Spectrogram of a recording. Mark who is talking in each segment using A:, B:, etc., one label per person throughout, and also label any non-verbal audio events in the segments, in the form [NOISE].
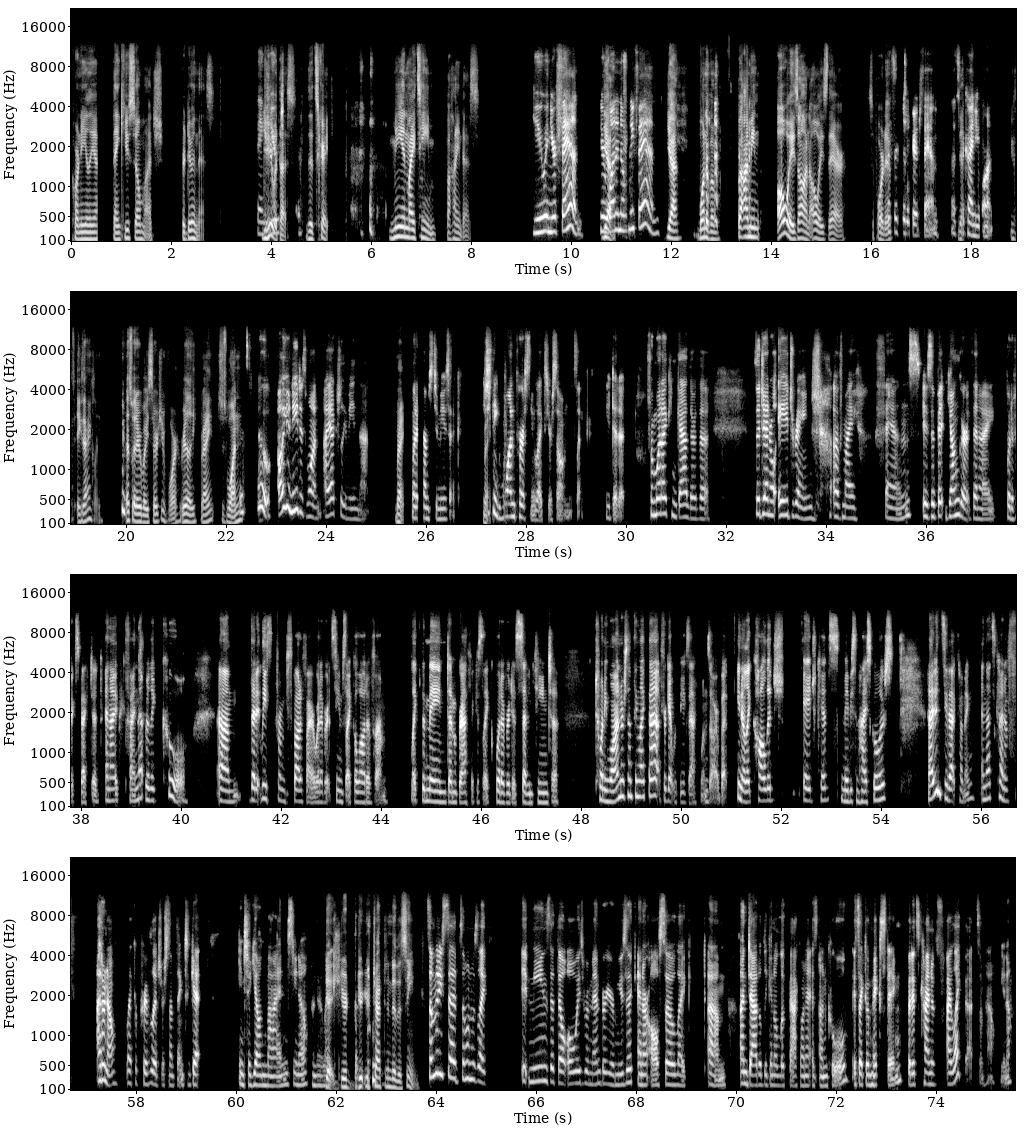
A: Cornelia, thank you so much for doing this.
B: Thank
A: You're
B: you.
A: here with us. That's great. [LAUGHS] Me and my team behind us.
B: You and your fan, your
A: Yeah.
B: one and only fan.
A: Yeah, one of them. [LAUGHS] but I mean, always on, always there, supportive.
B: That's a really good fan. That's
A: Yeah.
B: the kind you want.
A: Exactly. That's what everybody's searching for, really, right? Just one.
B: True. All you need is one. I actually mean that.
A: Right.
B: When it comes to music, you
A: Right.
B: just need one person who likes your song. It's like you did it. From what I can gather, the the general age range of my fans is a bit younger than I would have expected, and I find that really cool. Um, that at least from Spotify or whatever, it seems like a lot of um, like the main demographic is like whatever it is, 17 to 21 or something like that. I forget what the exact ones are, but you know, like college age kids, maybe some high schoolers. And I didn't see that coming. And that's kind of, I don't know, like a privilege or something to get into young minds, you know? And they're
A: Yeah,
B: like,
A: you're you're, you're tapped into the scene. [LAUGHS]
B: somebody said, someone was like, it means that they'll always remember your music and are also like um undoubtedly going to look back on it as uncool. It's like a mixed thing, but it's kind of I like that somehow, you know.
